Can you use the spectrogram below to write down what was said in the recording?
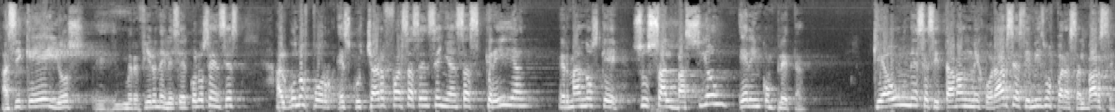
Así que ellos, eh, me refiero en la iglesia de Colosenses, algunos por escuchar falsas enseñanzas creían, hermanos, que su salvación era incompleta, que aún necesitaban mejorarse a sí mismos para salvarse,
